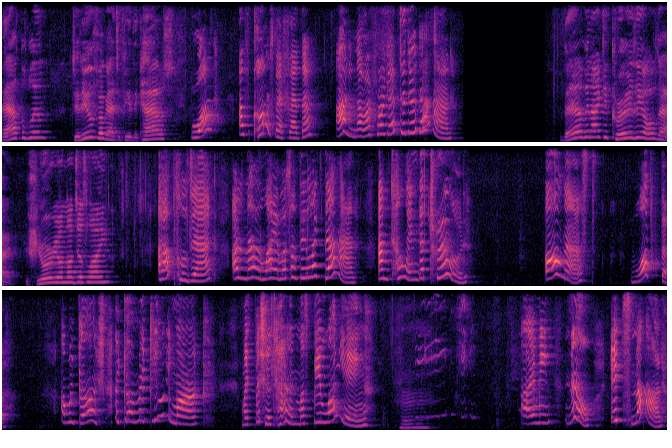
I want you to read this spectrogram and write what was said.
Appleblossom, did you forget to feed the cows? What? Of course I fed them. I don't never forget to do that. They've been acting crazy all day. You sure you're not just lying? Applejack, I'd never lie about something like that. I'm telling the truth. His must be lying. Hmm. I mean, no, it's not.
